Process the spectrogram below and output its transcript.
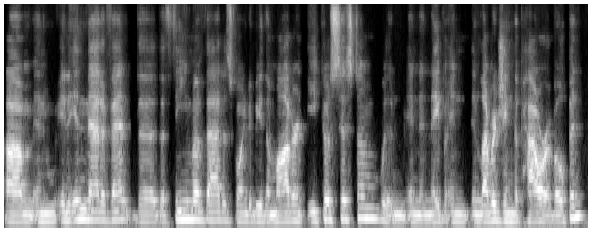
Um, and, and, in that event, the, the theme of that is going to be the modern ecosystem in, in, in, in leveraging the power of open.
